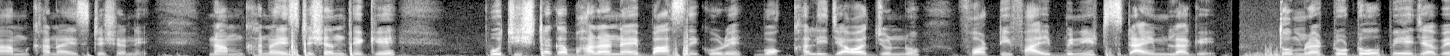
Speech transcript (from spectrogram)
নামখানা স্টেশনে। নামখানা স্টেশন থেকে পঁচিশ টাকা ভাড়া নেয় বাসে করে বকখালি যাওয়ার জন্য ফর্টি ফাইভ মিনিটস টাইম লাগে। তোমরা টোটোও পেয়ে যাবে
